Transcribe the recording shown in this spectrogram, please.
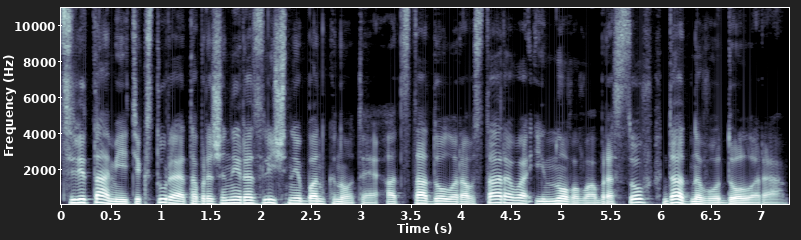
Цветами и текстурой отображены различные банкноты от 100 долларов старого и нового образцов до 1 доллара.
